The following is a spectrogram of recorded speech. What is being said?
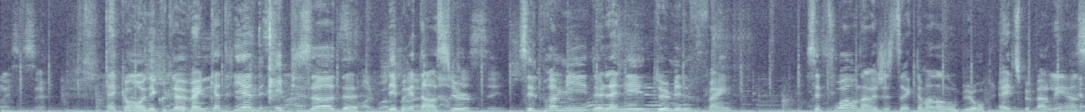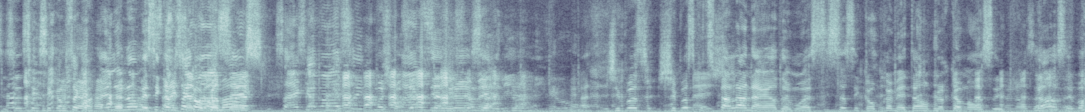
ouais, c'est ça. Hey, quand on écoute le 24e épisode des Prétentieux, c'est le premier de l'année 2020. Cette fois, on enregistre directement dans nos bureaux. Hey, tu peux parler, hein? C'est ça, c'est, c'est comme ça qu'on. Non, non, mais c'est comme ça qu'on commence. Ça a commencé. Moi, je pensais que c'était déjà Je sais pas, je sais pas ce que Ben, tu parlais en arrière de moi. Si ça c'est compromettant, on peut recommencer. Non, c'est bon.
